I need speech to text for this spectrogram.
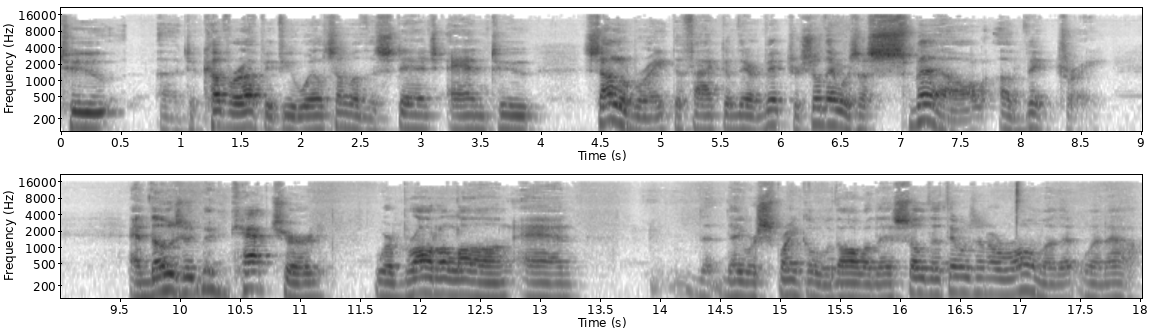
to uh, to cover up, if you will, some of the stench and to celebrate the fact of their victory. So there was a smell of victory, and those who'd been captured were brought along and they were sprinkled with all of this so that there was an aroma that went out.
